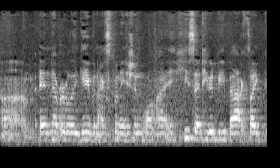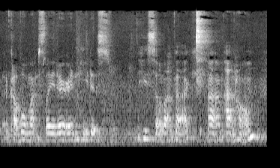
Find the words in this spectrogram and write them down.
um, and never really gave an explanation why. He said he would be back like a couple months later, and he just he's still not back um, at home.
